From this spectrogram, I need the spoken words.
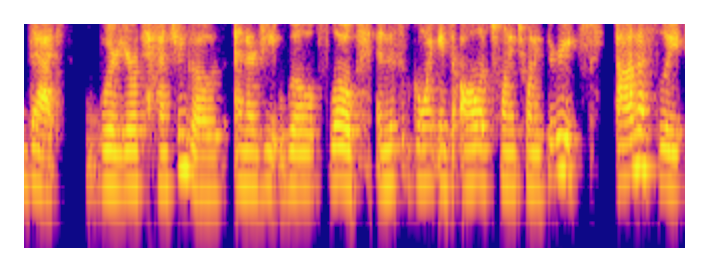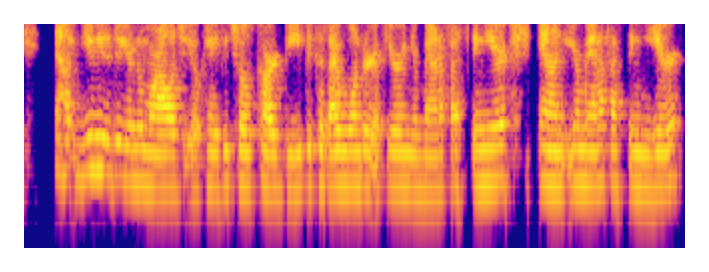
that where your attention goes, energy will flow. And this is going into all of 2023. Honestly, you need to do your numerology, okay? If you chose card B, because I wonder if you're in your manifesting year and your manifesting year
